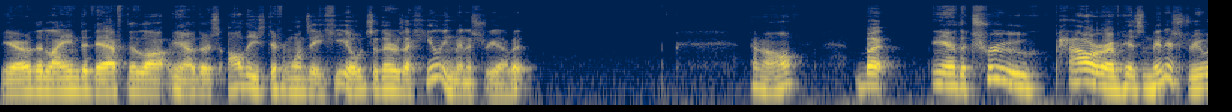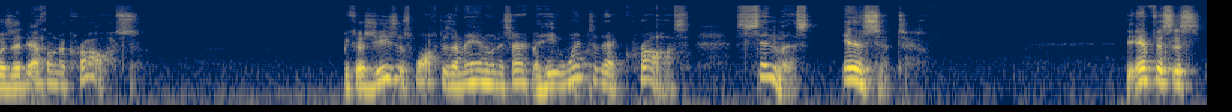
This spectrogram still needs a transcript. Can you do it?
You know, the lame, the deaf, the law. You know, there's all these different ones that he healed. So there's a healing ministry of it, and all. But you know, the true power of his ministry was the death on the cross. Because Jesus walked as a man on this earth, but he went to that cross sinless, innocent. The emphasis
